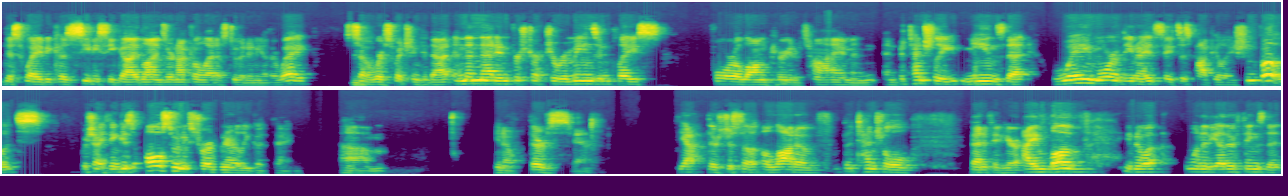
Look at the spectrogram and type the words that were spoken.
this way because CDC guidelines are not going to let us do it any other way. So mm-hmm. we're switching to that. And then that infrastructure remains in place for a long period of time and, and potentially means that way more of the United States' population votes, which I think is also an extraordinarily good thing. Um, you know, there's, yeah, yeah there's just a, a lot of potential benefit here. I love, you know, one of the other things that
